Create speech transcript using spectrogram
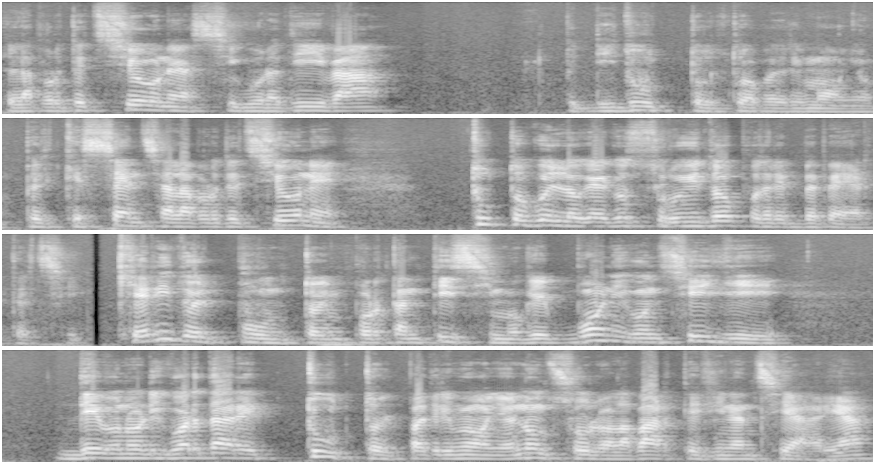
la protezione assicurativa di tutto il tuo patrimonio, perché senza la protezione tutto quello che hai costruito potrebbe perdersi. Chiarito il punto importantissimo che i buoni consigli devono riguardare tutto il patrimonio, non solo la parte finanziaria,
